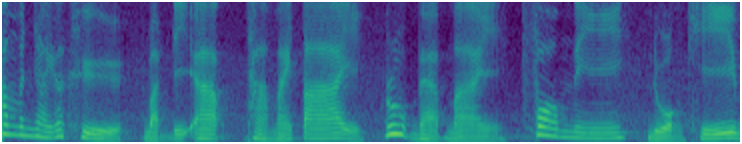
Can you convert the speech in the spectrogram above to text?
คำบรรยายก็คือบัดดี้อัพท่าไม้ตาย รูปแบบใหม่ ฟอร์มนี้ ดวงครีม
